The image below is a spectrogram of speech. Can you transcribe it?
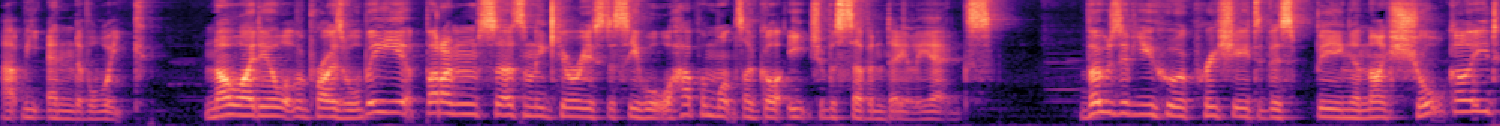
at the end of a week. No idea what the prize will be, but I'm certainly curious to see what will happen once I've got each of the 7 daily eggs. Those of you who appreciated this being a nice short guide,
